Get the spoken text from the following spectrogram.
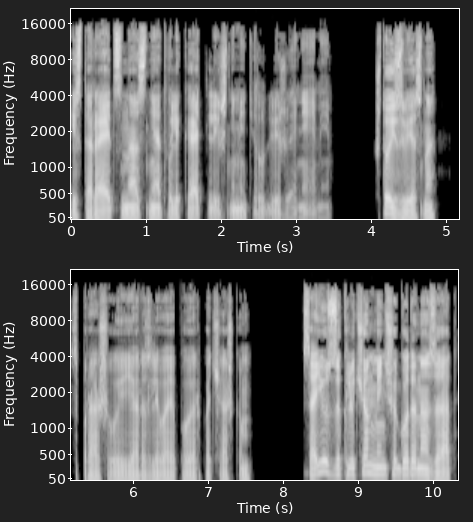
и старается нас не отвлекать лишними телодвижениями. «Что известно?» спрашиваю я, разливая пуэр по чашкам. Союз заключен меньше года назад.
